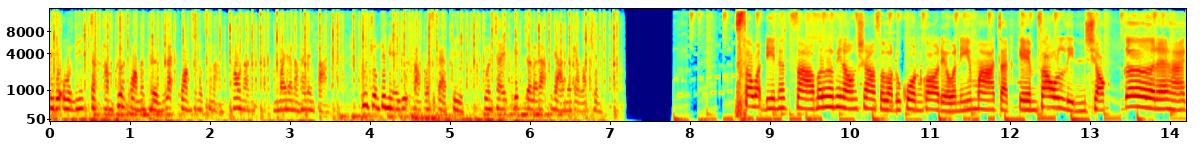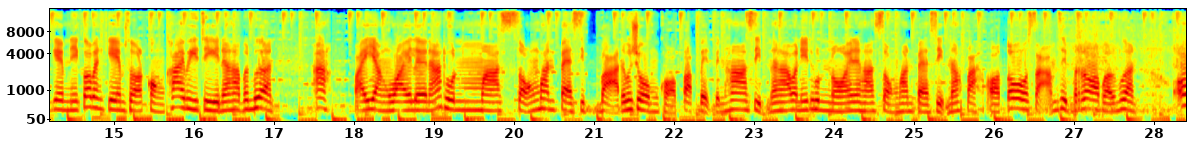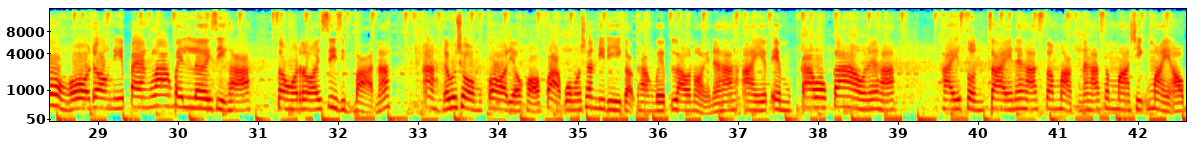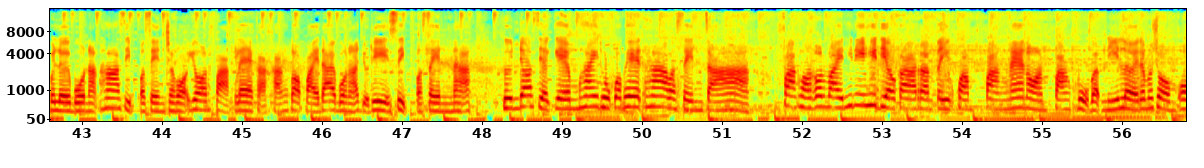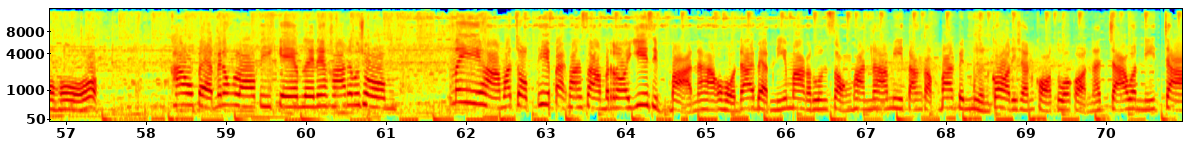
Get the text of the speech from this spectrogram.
วิดีโอนี้จัดทำเพื่อความบันเทิงและความสนุกสนานเท่านั้น ไม่แนะนำให้เล่นตาม ผู้ชมที่มีอายุต่ำกว่า18ปีควรใช้วิจารณญาณในการรับชม สวัสดีนะจ๊ะเพื่อนๆพี่น้องชาวสล็อตทุกคนก็เดี๋ยววันนี้มาจัดเกมเศร้าหลินช็อกเกอร์นะคะเกมนี้ก็เป็นเกมสล็อตของค่าย PG นะคะเพื่อนๆอะไปอย่างไวเลยนะ ทุนมา 2,080 บาทท่านผู้ชม ขอปรับเบ็ดเป็น 50 นะคะ วันนี้ทุนน้อยนะคะ 2,080 นะปะออโต้ 30 รอบค่ะเพื่อนๆ โอ้โห ดอกนี้แปลงร่างไปเลยสิคะ 240 บาทนะ อะท่านผู้ชมก็เดี๋ยวขอฝากโปรโมชั่นดีๆ กับทางเว็บเราหน่อยนะคะ IFM 999นะคะ ใครสนใจนะคะ สมัครนะคะ สมาชิกใหม่เอาไปเลยโบนัส 50%เฉพาะยอดฝากแรกอะครั้งต่อไปได้โบนัสอยู่ที่ 10%นะคะ คืนยอดเสียเกมให้ทุกประเภท 5%จ้าฝากถอนโอนไวที่นี่ที่เดียวการันตีความปังแน่นอนปังปุแบบนี้เลยท่านผู้ชม โอ้โห เข้าแบบไม่ต้องรอปีเกมเลยนะคะท่านผู้ชม นี่ค่ะมาจบที่ 8,320 บาทนะคะ โอ้โห ได้แบบนี้มากับทุน 2,000 นะคะ มีตังกลับบ้านเป็นหมื่นก็ดิฉันขอตัวก่อนนะจ้าวันนี้จ้า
